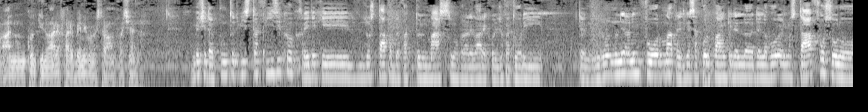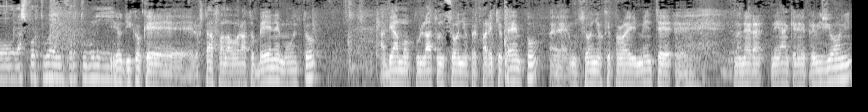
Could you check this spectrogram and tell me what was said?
a non continuare a fare bene come stavamo facendo. Invece dal punto di vista fisico crede che lo staff abbia fatto il massimo per arrivare con i giocatori cioè, non erano in forma, crede che sia colpa anche del, del, lavoro dello staff o solo la sfortuna degli infortuni? Io dico che lo staff ha lavorato bene, molto, abbiamo pullato un sogno per parecchio tempo, eh, un sogno che probabilmente eh, non era neanche nelle previsioni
